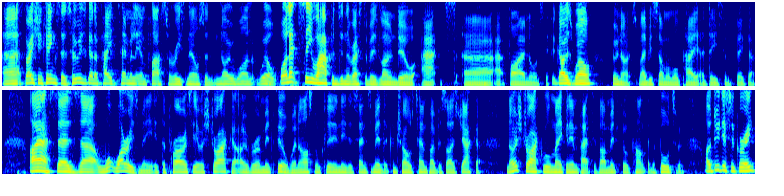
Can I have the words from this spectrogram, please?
Uh, Thracian King says, "Who is going to pay 10 million plus for Reiss Nelson? No one will. Well, let's see what happens in the rest of his loan deal at uh, at Feyenoord. If it goes well, who knows? Maybe someone will pay a decent figure." Aya says, uh, "What worries me is the priority of a striker over a midfield when Arsenal clearly needs a centre mid that controls tempo besides Xhaka. No striker will make an impact if our midfield can't get the ball to him." I do disagree.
